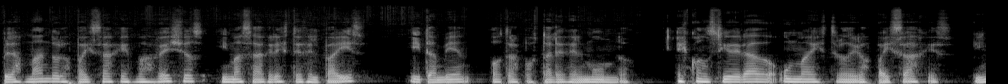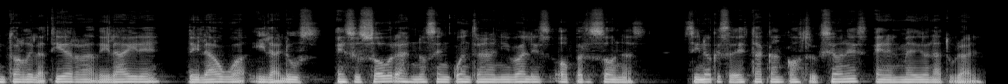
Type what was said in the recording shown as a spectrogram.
plasmando los paisajes más bellos y más agrestes del país y también otras postales del mundo. Es considerado un maestro de los paisajes, pintor de la tierra, del aire, del agua y la luz. En sus obras no se encuentran animales o personas, sino que se destacan construcciones en el medio natural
